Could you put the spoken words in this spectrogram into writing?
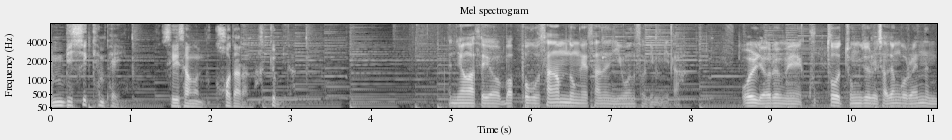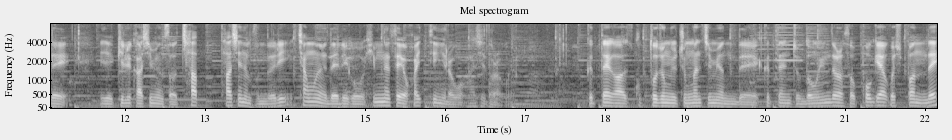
MBC 캠페인 세상은 커다란 학교입니다. 안녕하세요. 마포구 상암동에 사는 이원석입니다. 올 여름에 국토 종주를 자전거로 했는데 이제 길 가시면서 차 타시는 분들이 창문을 내리고 힘내세요 화이팅이라고 하시더라고요. 그때가 국토 종주 중간쯤이었는데 그때는 좀 너무 힘들어서 포기하고 싶었는데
